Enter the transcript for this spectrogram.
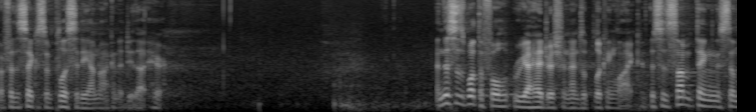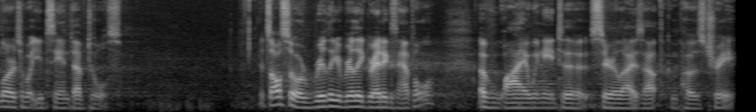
But for the sake of simplicity, I'm not going to do that here. And this is what the full rehydration ends up looking like. This is something similar to what you'd see in DevTools. It's also a really, really great example of why we need to serialize out the composed tree.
